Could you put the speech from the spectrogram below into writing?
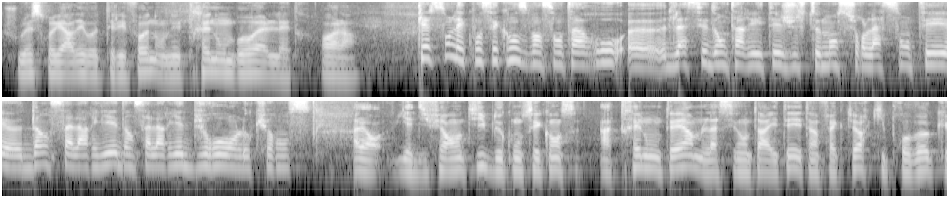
Je vous laisse regarder votre téléphone, on est très nombreux à l'être. Voilà. Quelles sont les conséquences, Vincent Tarot, euh, de la sédentarité justement sur la santé euh, d'un salarié, d'un salarié de bureau en l'occurrence? Alors, il y a différents types de conséquences à très long terme. La sédentarité est un facteur qui provoque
